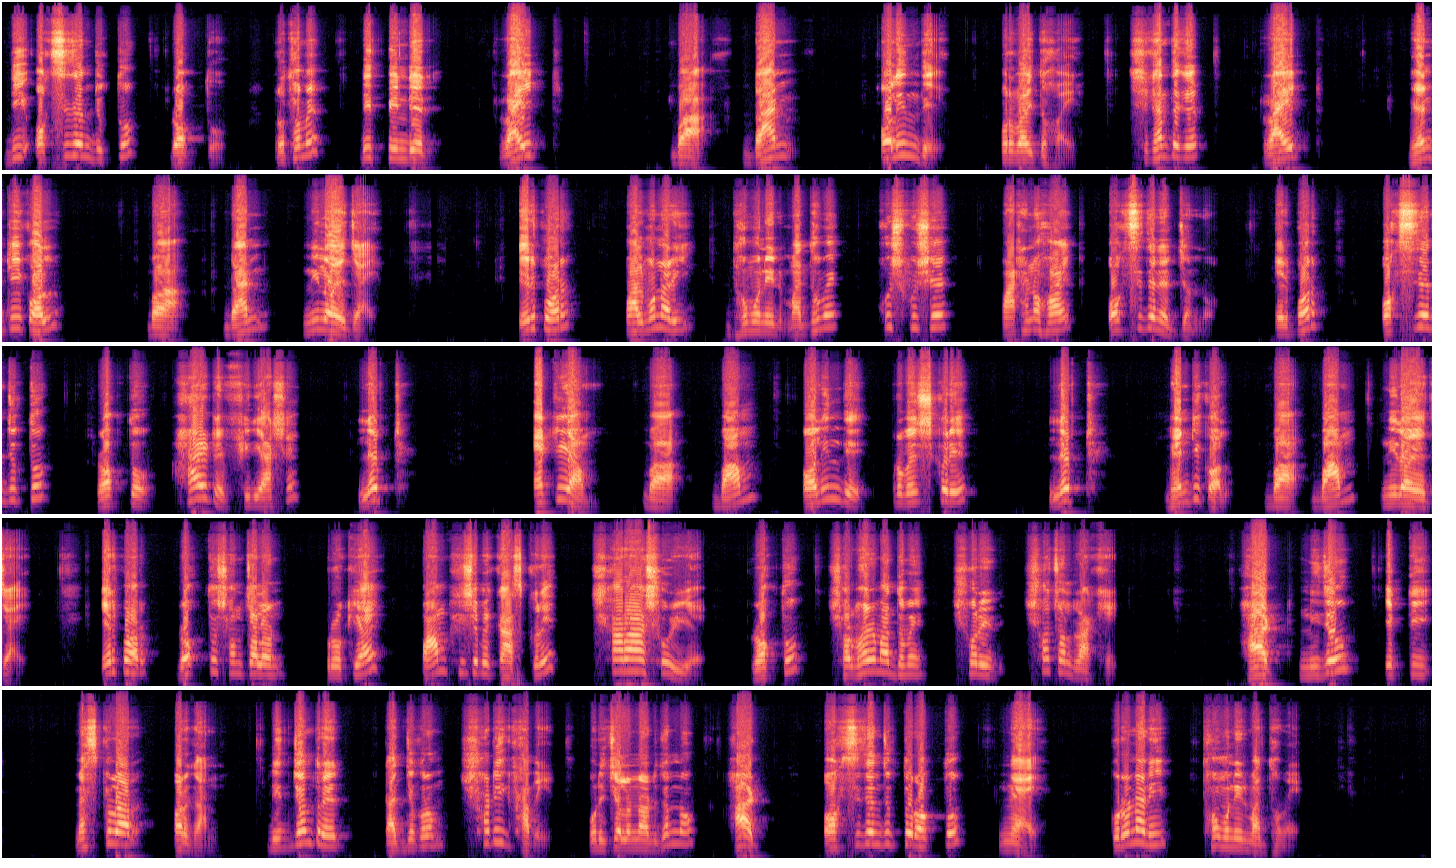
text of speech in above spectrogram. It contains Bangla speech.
ডি অক্সিজেনযুক্ত রক্ত। প্রথমে হৃৎপিণ্ডের রাইট বা ডান অলিন্দে প্রবাহিত হয়। সেখান থেকে রাইট ভেন্ট্রিকল বা ডান নিলয়ে যায়। এরপর পালমোনারি ধমনির মাধ্যমে ফুসফুসে পাঠানো হয় অক্সিজেনের জন্য। এরপর অক্সিজেনযুক্ত রক্ত হার্টে ফিরে আসে লেফট অ্যাট্রিয়াম বা বাম অলিন্দে প্রবেশ করে লেফট ভেন্টিকল বা বাম নিলয়ে যায়। এরপর রক্ত সঞ্চালন প্রক্রিয়ায় পাম্প হিসেবে কাজ করে সারা শরীরে রক্ত সরবরাহের মাধ্যমে শরীর সচল রাখে। হার্ট নিজেও একটি ম্যাসকুলার অর্গান। হৃদযন্ত্রের কার্যক্রম সঠিকভাবে পরিচালনার জন্য হার্ট অক্সিজেনযুক্ত রক্ত নেয় করোনারি ধমনির মাধ্যমে।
